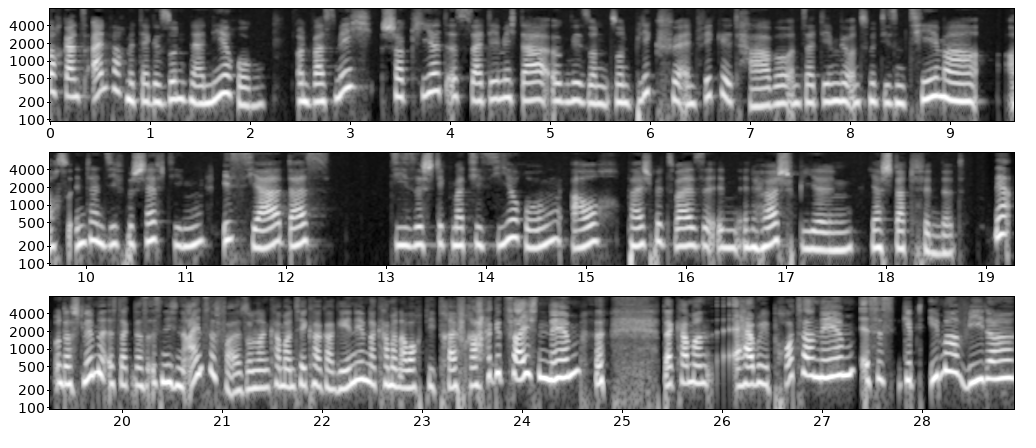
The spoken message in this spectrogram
doch ganz einfach mit der gesunden Ernährung. Und was mich schockiert ist, seitdem ich da irgendwie so, so einen Blick für entwickelt habe und seitdem wir uns mit diesem Thema auch so intensiv beschäftigen, ist ja, dass diese Stigmatisierung auch beispielsweise in, in Hörspielen ja stattfindet. Ja, und das Schlimme ist, das ist nicht ein Einzelfall, sondern kann man TKKG nehmen, da kann man aber auch die drei Fragezeichen nehmen, da kann man Harry Potter nehmen. Es ist, gibt immer wieder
